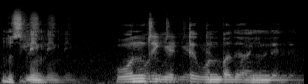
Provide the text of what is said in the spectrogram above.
முஸ்லிம். ஒன்று எட்டு ஒன்பது ஐந்து.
